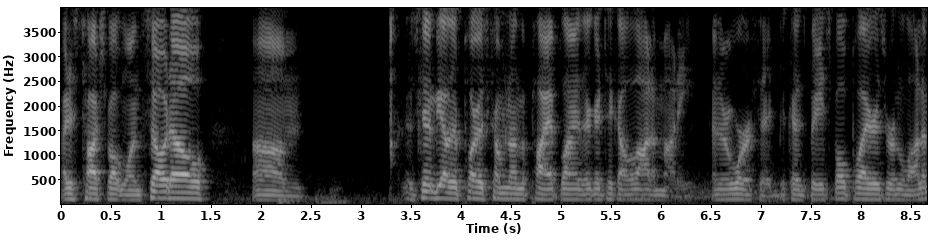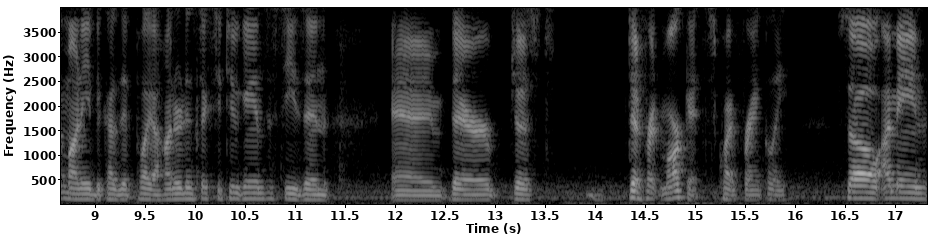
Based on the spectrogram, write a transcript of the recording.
I just talked about Juan Soto. Um, there's going to be other players coming on the pipeline. They're going to take a lot of money, and they're worth it because baseball players earn a lot of money because they play 162 games a season, and they're just different markets, quite frankly. So, I mean,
